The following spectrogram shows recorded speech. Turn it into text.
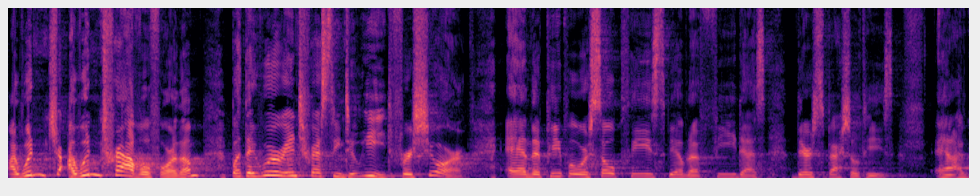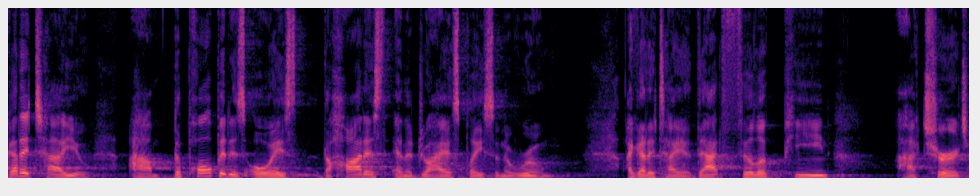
I wouldn't, I wouldn't travel for them, but they were interesting to eat for sure. And the people were so pleased to be able to feed us their specialties. And I've got to tell you, um, the pulpit is always the hottest and the driest place in the room. I got to tell you, that Philippine uh, church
